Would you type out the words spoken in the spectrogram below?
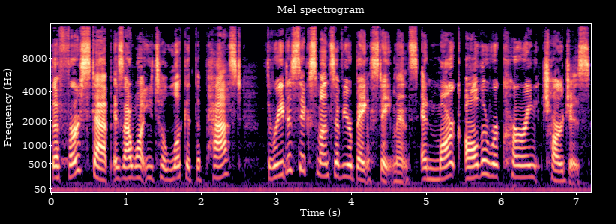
The first step is I want you to look at the past three to six months of your bank statements and mark all the recurring charges.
